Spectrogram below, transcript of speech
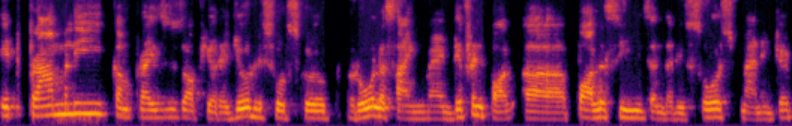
it primarily comprises of your Azure resource scope, role assignment, different pol uh, policies, and the resource manager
